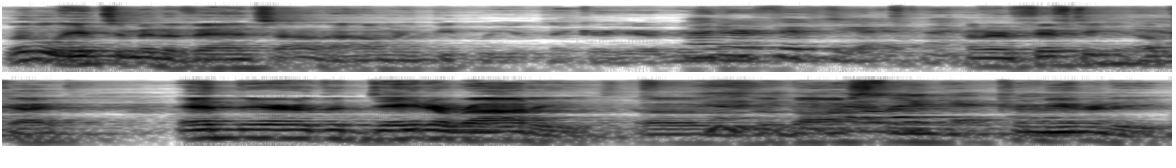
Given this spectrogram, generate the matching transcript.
little intimate events. I don't know how many people you think are here. Maybe 150, I think. 150? Okay. And they're the data-rati of the Boston like it. I like community.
